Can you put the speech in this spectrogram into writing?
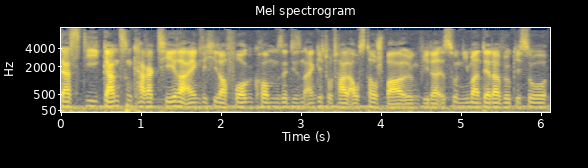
dass die ganzen Charaktere eigentlich, die da vorgekommen sind, die sind eigentlich total austauschbar irgendwie. Da ist so niemand, der da wirklich so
